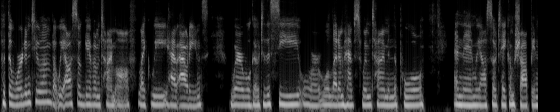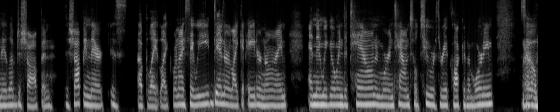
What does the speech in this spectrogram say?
put the word into them, but we also give them time off. Like we have outings where we'll go to the sea or we'll let them have swim time in the pool. And then we also take them shopping. They love to shop, and the shopping there is up late. Like when I say we eat dinner like at eight or nine, and then we go into town and we're in town till two or three o'clock in the morning. So wow.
